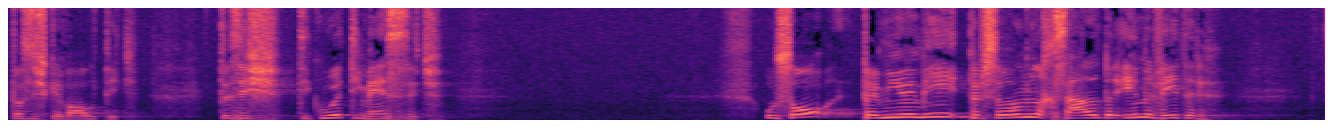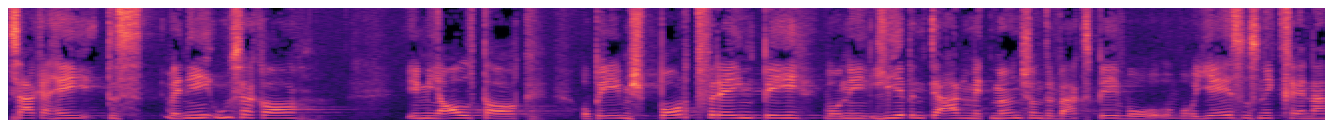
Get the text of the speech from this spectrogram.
Das ist gewaltig. Das ist die gute Message. Und so bemühe ich mich persönlich selber immer wieder, sagen, hey, dass, wenn ich rausgehe, in meinen Alltag, ob ich im Sportverein bin, wo ich liebend gerne mit Menschen unterwegs bin, wo, wo Jesus nicht kennen,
